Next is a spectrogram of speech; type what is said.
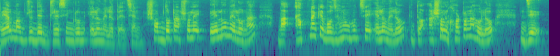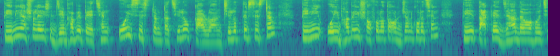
রিয়াল মাদ্রিদের ড্রেসিং রুম এলোমেলো পেয়েছেন। শব্দটা আসলে এলোমেলো না বা আপনাকে বোঝানো হচ্ছে এলোমেলো, কিন্তু আসল ঘটনা হলো যে তিনি আসলে যেভাবে পেয়েছেন, ওই সিস্টেমটা ছিল কার্লো আনচিলত্তের সিস্টেম তিনি ওইভাবেই সফলতা অর্জন করেছেন। তাকে যা দেওয়া হয়েছে,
